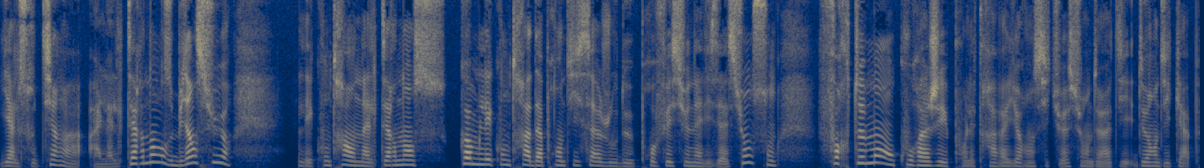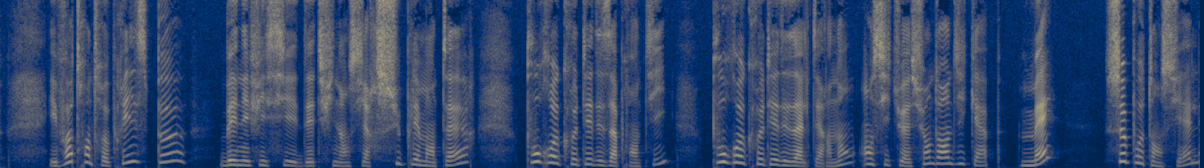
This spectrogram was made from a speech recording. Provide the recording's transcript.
Il y a le soutien à, l'alternance, bien sûr. Les contrats en alternance, comme les contrats d'apprentissage ou de professionnalisation, sont fortement encouragés pour les travailleurs en situation de handicap. Et votre entreprise peut bénéficier d'aides financières supplémentaires pour recruter des apprentis, pour recruter des alternants en situation de handicap. Mais ce potentiel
